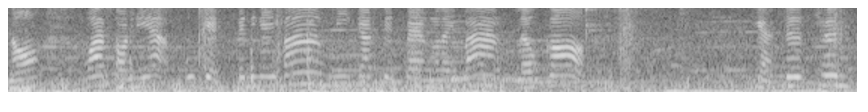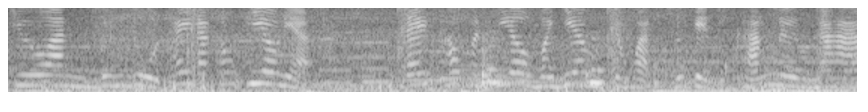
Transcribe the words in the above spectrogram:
เก็ตเนาะว่าตอนนี้ภูเก็ตเป็นยังไงบ้าง มีการเปลี่ยนแปลงอะไรบ้าง แล้วก็อยากจะเชิญชวนดึงดูดให้นักท่องเที่ยวเนี่ยได้เข้ามาเที่ยวมาเยี่ยมจังหวัดภูเก็ตอีกครั้งหนึ่งนะคะ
